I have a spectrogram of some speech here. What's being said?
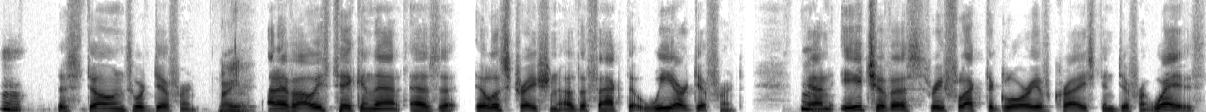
Hmm. The stones were different. Right. And I've always taken that as an illustration of the fact that we are different. Hmm. And each of us reflect the glory of Christ in different ways.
